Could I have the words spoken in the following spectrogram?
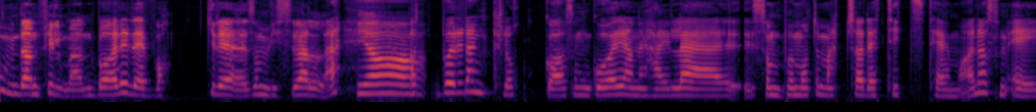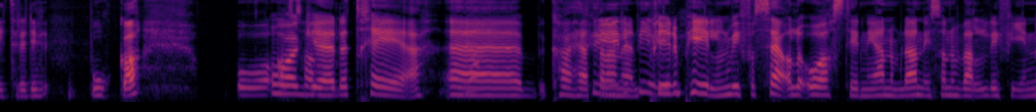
om den filmen. Bare det vakre sånn visuelle. Ja, At bare den klokka som går igjen i hele Som på en måte matcher det tidstemaet da, som er i tredje boka. Og, Og han- eh, det treet. Eh, hva heter den igjen? Prydepilen. Prydepilen. Vi får se alle årstidene gjennom den i sånne veldig fine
